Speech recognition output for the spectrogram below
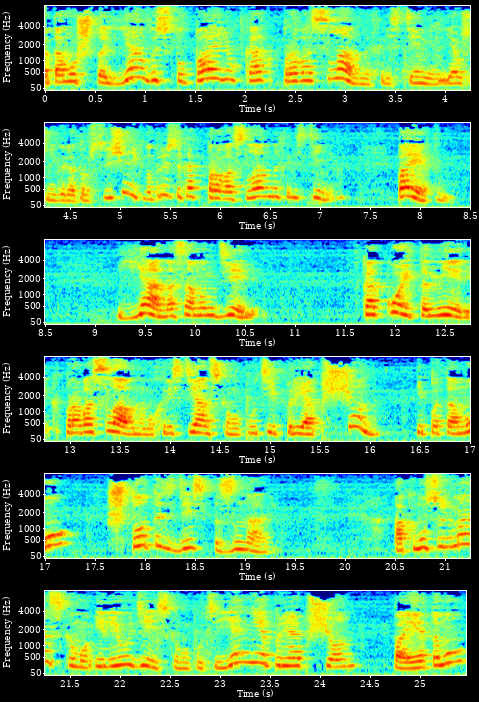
Потому что я выступаю как православный христианин. Я уж не говорю о том, что священник, но прежде всего как православный христианин. Поэтому я на самом деле в какой-то мере к православному христианскому пути приобщен, и потому что-то здесь знаю. А к мусульманскому или иудейскому пути я не приобщен, поэтому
